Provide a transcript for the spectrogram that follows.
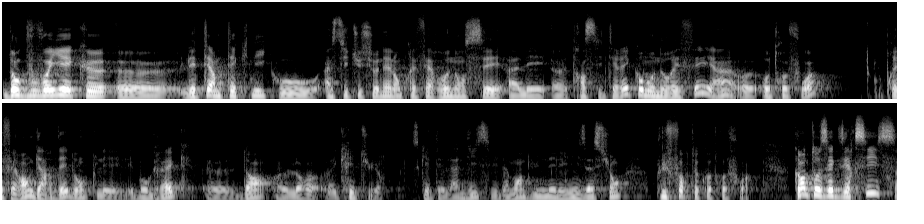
Donc vous voyez que euh, les termes techniques ou institutionnels, on préfère renoncer à les euh, translittérer comme on aurait fait hein, autrefois, en préférant garder donc les, mots grecs euh, dans leur écriture, ce qui était l'indice évidemment d'une hellénisation plus forte qu'autrefois. Quant aux exercices,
